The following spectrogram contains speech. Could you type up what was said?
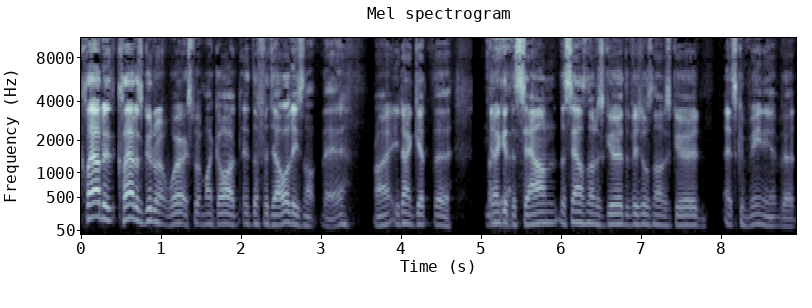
cloud is cloud is good when it works, but my god, the fidelity's not there, right? You don't get the you Not don't yet. get the sound. The sound's not as good. The visual's not as good. It's convenient, but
